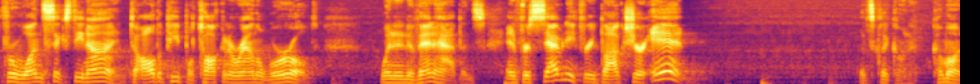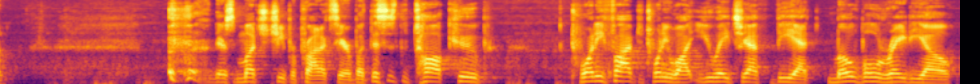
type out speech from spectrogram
for 169 to all the people talking around the world when an event happens. And for 73 bucks, you're in. Let's click on it. Come on. There's much cheaper products here, but this is the Tall Coupe 25 to 20 watt UHF Viet mobile radio,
